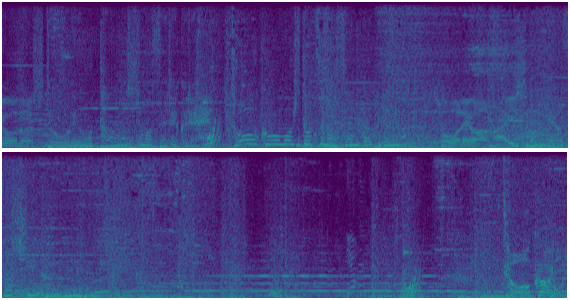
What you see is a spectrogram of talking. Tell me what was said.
を出して俺を楽しませてくれ。投稿も一つの選択だよ。俺は敗者に優しいからね。よっ。どこに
